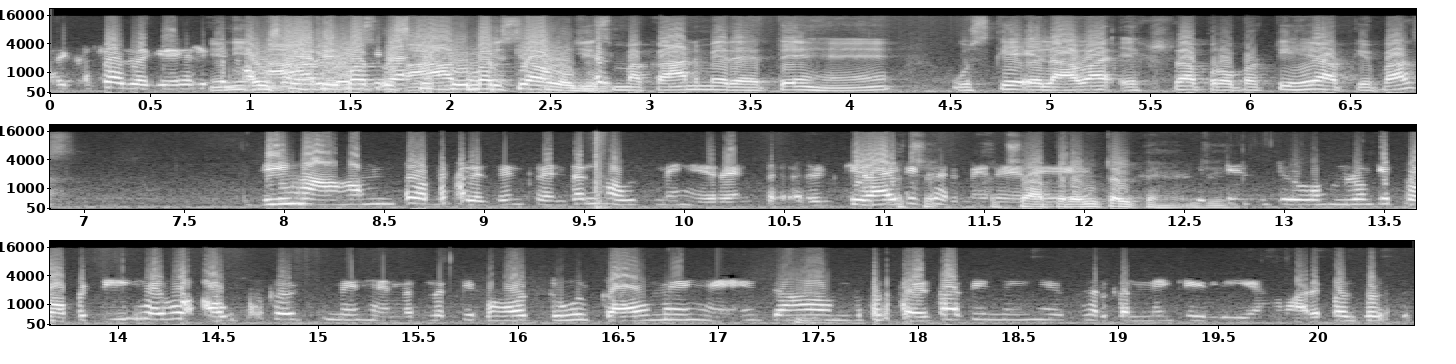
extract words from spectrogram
अच्छा जगह है उसकी कीमत- उसकी क्या होगी? जिस मकान में रहते हैं उसके अलावा एक्स्ट्रा प्रॉपर्टी है आपके पास? जी हाँ हम तो अभी प्रेजेंट रेंटल हाउस में है रेंट रेंट किराए के अच्छा घर में रह अच्छा रहे हैं। रेंटल पे हैं जी। लेकिन जो हम लोग की प्रॉपर्टी है वो आउटस्कर्ट्स में है मतलब कि बहुत दूर गाँव में है जहाँ हम लोग को पैसा भी नहीं है घर करने के लिए। हमारे पास बस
